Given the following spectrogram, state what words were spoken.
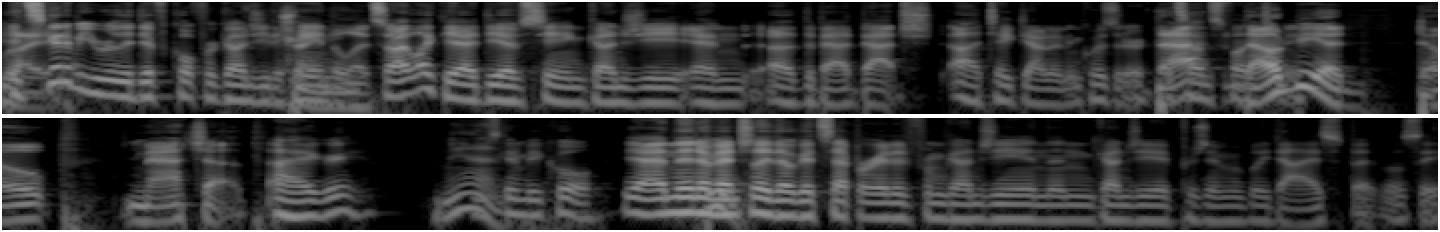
It's gonna be really difficult for Gunji to handle it. So I like the idea of seeing Gunji and uh, the Bad Batch uh, take down an Inquisitor. That, That sounds fun. that to would me. be a dope matchup. I agree. Man, It's gonna be cool. Yeah, and then eventually they'll get separated from Gunji, and then Gunji presumably dies, but we'll see.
